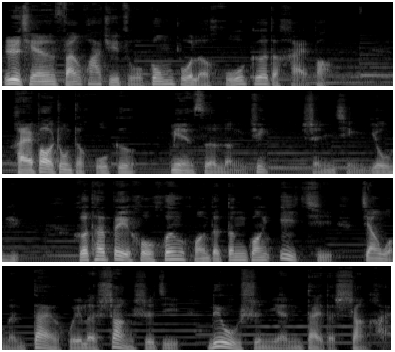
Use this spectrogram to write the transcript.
日前，《繁花》剧组公布了胡歌的海报，海报中的胡歌面色冷峻，神情忧郁，和他背后昏黄的灯光一起，将我们带回了上世纪。六十年代的上海，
